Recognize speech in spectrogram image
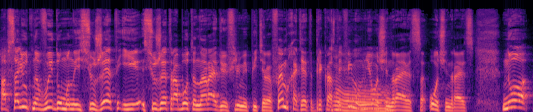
абсолютно выдуманный сюжет и сюжет работы на радио в фильме «Питер ФМ», хотя это прекрасный фильм, он мне очень нравится, очень нравится. Но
